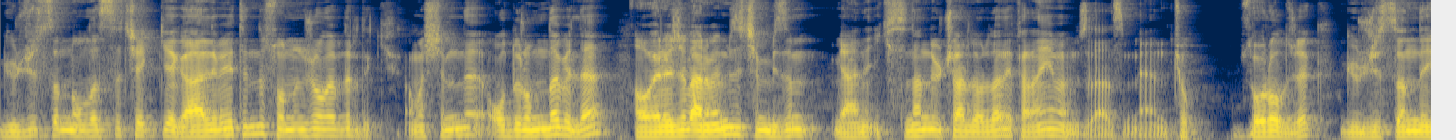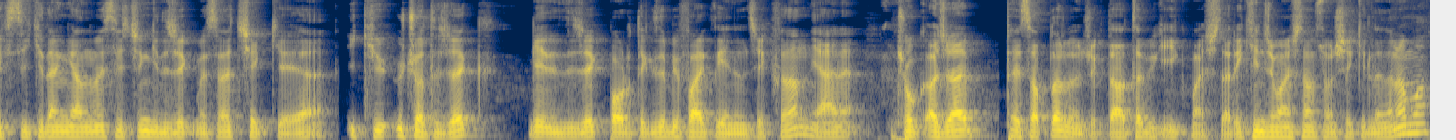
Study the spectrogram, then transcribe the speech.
Gürcistan'ın olası Çekya galibiyetinde sonuncu olabilirdik. Ama şimdi o durumda bile averajı vermemiz için bizim yani ikisinden de 3'er 4'er falan yememiz lazım. Yani çok zor olacak. Gürcistan'ın da eksi 2'den gelmesi için gidecek mesela Çekya'ya 2-3 atacak. Gidecek Portekiz'e bir farkla yenilecek falan. Yani çok acayip hesaplar dönecek. Daha tabii ki ilk maçlar. ikinci maçtan sonra şekillenir ama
